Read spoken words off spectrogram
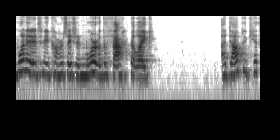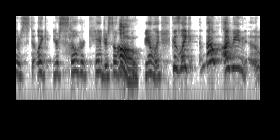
wanted it to be a conversation more of the fact that like adopted kids are still like you're still her kid, you're still her oh. family. Because like that, I mean, uh,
